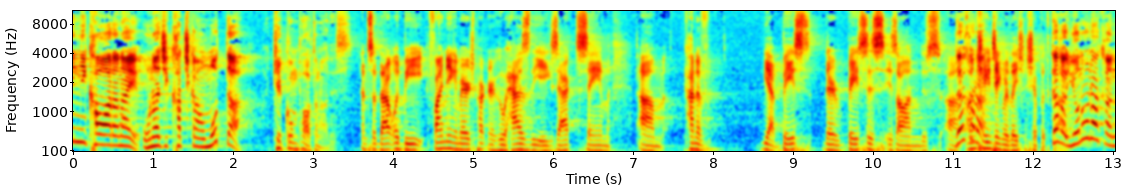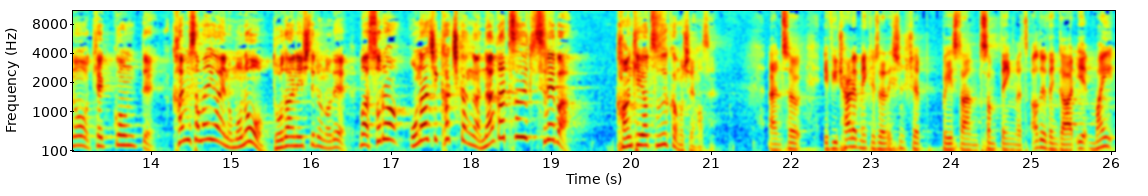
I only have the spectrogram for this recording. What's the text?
遠に変わらない同じ価値観を持った結婚パートナーです And so that would be finding a marriage partner who has the exact same um, kind of yeah base. Their basis is on this uh, だから unchanging relationship with だから God. 世の中の結婚って神様以外のものを土台にしているので、まあ、その同じ価値観が長続きすれば関係が続くかもしれません And so if you try to make your relationship based on something that's other than God, it might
